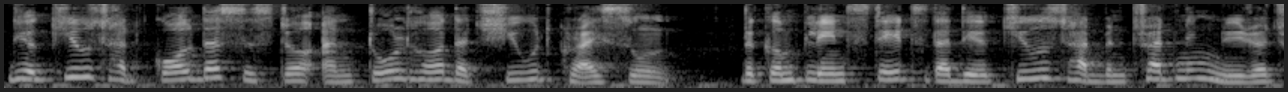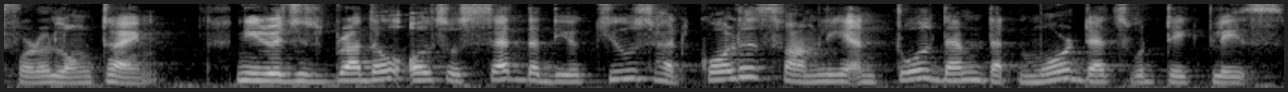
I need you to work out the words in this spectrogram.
the accused had called their sister and told her that she would cry soon. The complaint states that the accused had been threatening Neeraj for a long time. Neeraj's brother also said that the accused had called his family and told them that more deaths would take place.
